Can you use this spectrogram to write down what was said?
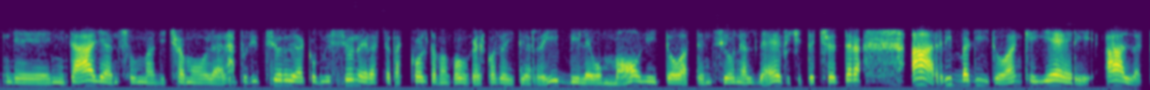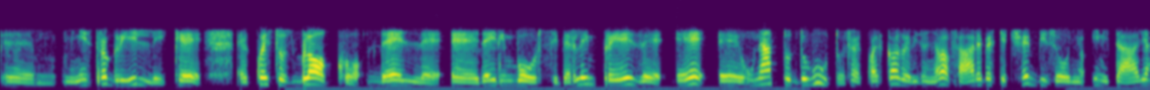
eh, in Italia insomma, diciamo, la, la, posizione della Commissione era stata accolta ma come qualcosa di terribile, un monito, attenzione al deficit, eccetera, ha ribadito anche ieri al eh, Ministro Grilli che eh, questo sblocco blocco delle, eh, dei rimborsi per le imprese è eh, un atto dovuto, cioè qualcosa che bisognava fare perché c'è bisogno in Italia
